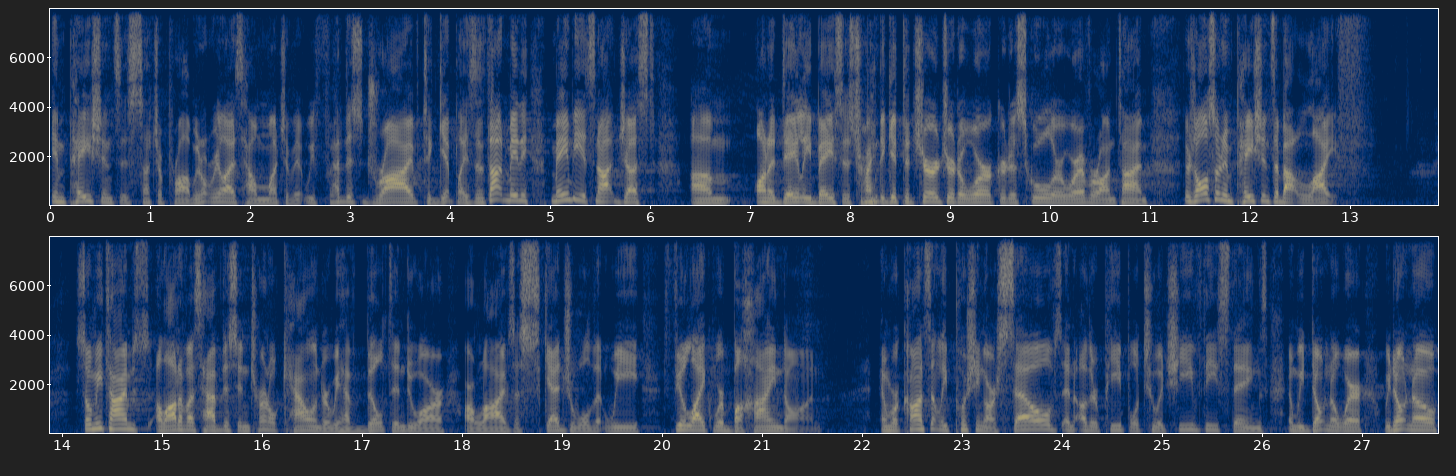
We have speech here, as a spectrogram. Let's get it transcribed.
impatience is such a problem. We don't realize how much of it. We've had this drive to get places. It's not maybe maybe it's not just um, on a daily basis trying to get to church or to work or to school or wherever on time. There's also an impatience about life so many times, a lot of us have this internal calendar we have built into our, our lives, a schedule that we feel like we're behind on. And we're constantly pushing ourselves and other people to achieve these things, and we don't know where, we don't know,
